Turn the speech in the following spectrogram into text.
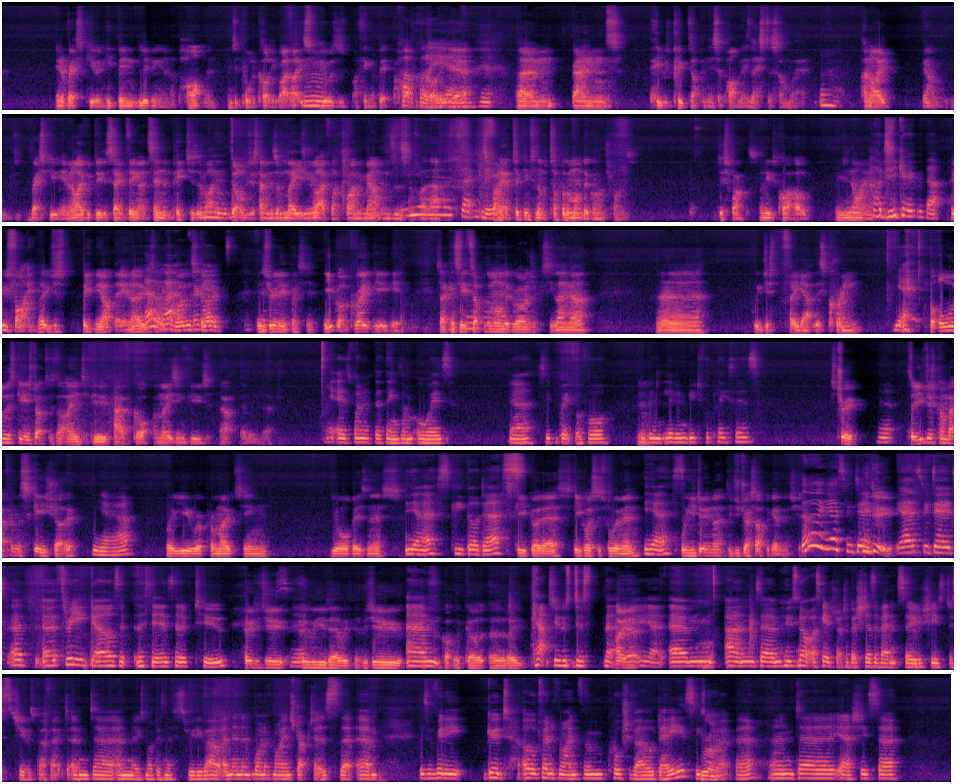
in a rescue, and he'd been living in an apartment. He's a border collie, right? Like it's, Mm. yours is, I think, a bit Part half a collie, yeah, yeah. Um, and he was cooped up in this apartment in Leicester somewhere, Oh. and I. You know, rescued him, and I would do the same thing. I'd send them pictures of my Mm. dogs just having this amazing life, like climbing mountains and stuff like that. Exactly. It's funny, I took him to the top of the Mont de Grange once. Just once, when he was quite old. He was nine. How did he cope with that? He was fine. He just beat me up there, you know. Oh like, wow! Come on, let's go. brilliant. It was really impressive. You've got a great view here. So I can see the top of the Mont de Grange, I can see Linga. Uh, we just fade out this crane. Yeah. But all the ski instructors that I interview have got amazing views out their window. It is one of the things I'm always, yeah, super grateful for. Mm. Living, live in beautiful places. It's true. Yeah. So you've just come back from the ski show. Yeah. where you were promoting your business, Yeah. Ski goddess. Ski Goddess, Ski Courses for Women. Yes. Were you doing that? Did you dress up again this year? Oh yes, we did. You do? Yes, we did. Uh, uh, three girls this year instead of two. Who did you? Yeah. Who were you there with? Was you? I Um, forgot the girl. Uh, the. Kat, who was just there. Oh, yeah. yeah. Um, and um, who's not a ski instructor, but she does events, so she's just she was perfect and uh, and knows my business really well. And then one of my instructors that um, is a really good old friend of mine from Courchevel days. Used Right. to work there, and uh, yeah, she's uh,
